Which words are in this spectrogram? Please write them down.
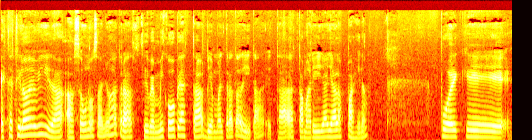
este estilo de vida hace unos años atrás. Si ven mi copia está bien maltratadita, está hasta amarilla ya las páginas. Porque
